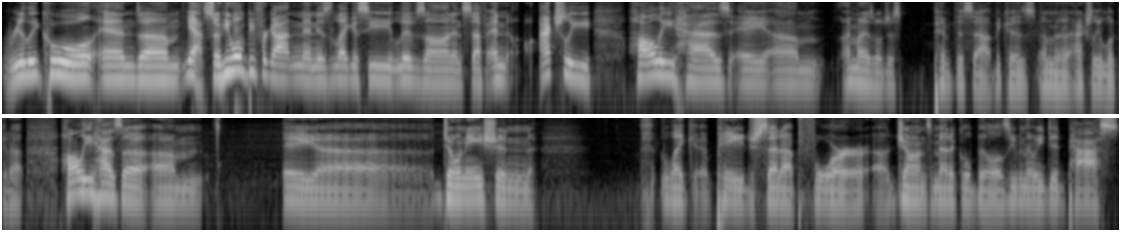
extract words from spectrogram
really cool, and um, yeah, so he won't be forgotten, and his legacy lives on and stuff. And actually, Holly has a um, I might as well just pimp this out because I'm gonna actually look it up. Holly has a um, a uh, donation like a page set up for uh, John's medical bills, even though he did pass.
